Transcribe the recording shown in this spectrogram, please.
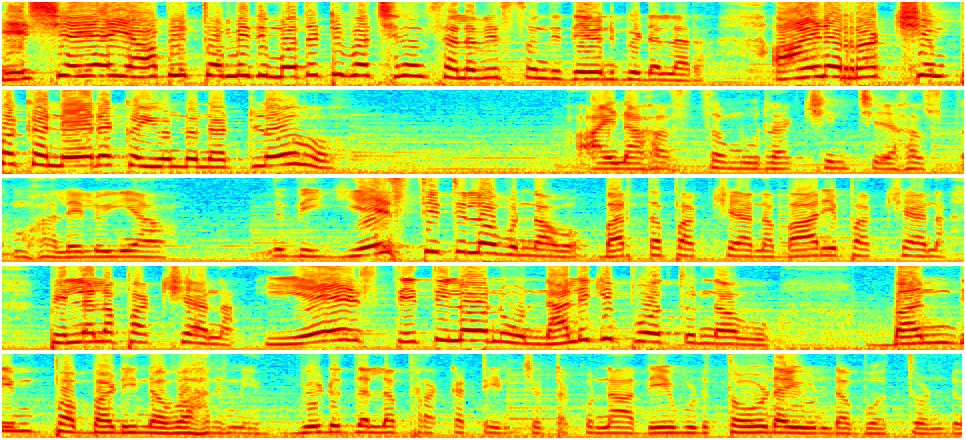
ఏషయ యాభై తొమ్మిది మొదటి వచనం సెలవిస్తుంది దేవుని బిడ్డలారా. ఆయన రక్షింపక నేరక ఉండునట్లు ఆయన హస్తము రక్షించే హస్తం. హలెలుయ్యా నువ్వు ఏ స్థితిలో ఉన్నావో భర్త పక్షాన భార్య పక్షాన పిల్లల పక్షాన ఏ స్థితిలో నువ్వు నలిగిపోతున్నావు బంధింపబడిన వారిని విడుదల ప్రకటించుటకు నా దేవుడు తోడై ఉండబోతుండు.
